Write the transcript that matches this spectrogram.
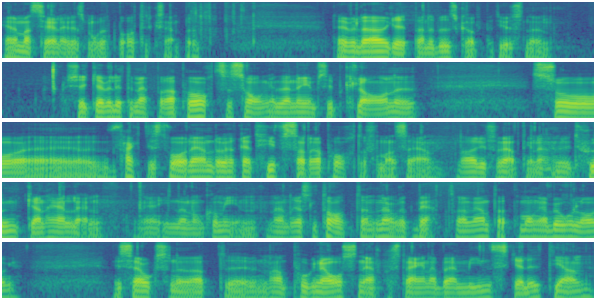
Genom att sälja det som har gått bra till exempel. Det är väl det övergripande budskapet just nu. Kikar vi lite mer på rapportsäsongen, den är i princip klar nu. Så eh, faktiskt var det ändå rätt hyfsade rapporter får man säga. Nu hade förväntningarna hunnit sjunka en hel del eh, innan de kom in. Men resultaten något bättre än väntat på många bolag. Vi ser också nu att eh, de här prognosnedjusteringarna börjar minska lite grann.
